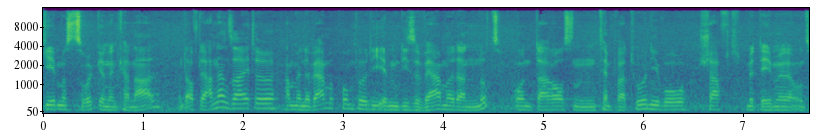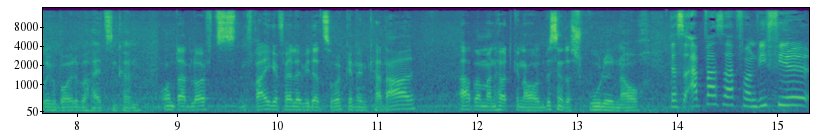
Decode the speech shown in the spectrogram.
geben es zurück in den Kanal. Und auf der anderen Seite haben wir eine Wärmepumpe, die eben diese Wärme dann nutzt und daraus ein Temperaturniveau schafft, mit dem wir unsere Gebäude beheizen können. Und dann läuft es im Freigefälle wieder zurück in den Kanal aber man hört genau ein bisschen das Sprudeln auch. Das Abwasser von wie viel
